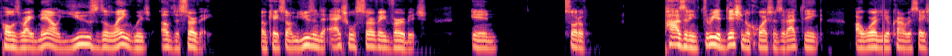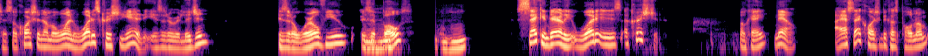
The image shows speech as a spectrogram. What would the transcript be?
pose right now use the language of the survey. Okay, so I'm using the actual survey verbiage in sort of positing three additional questions that I think are worthy of conversation. So, question number one What is Christianity? Is it a religion? Is it a worldview? Is mm-hmm. it both? Mm-hmm. Secondarily, what is a Christian? Okay, now I asked that question because poll, num-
